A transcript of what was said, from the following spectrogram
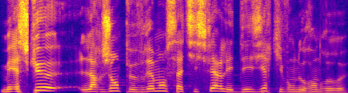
Mais est-ce que l'argent peut vraiment satisfaire les désirs qui vont nous rendre heureux?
